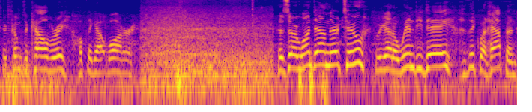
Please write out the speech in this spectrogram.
Here comes the cavalry. Hope they got water. Is there one down there too? We got a windy day. I think what happened,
